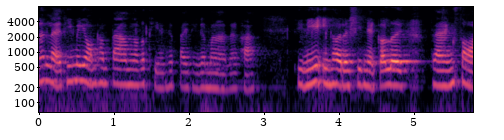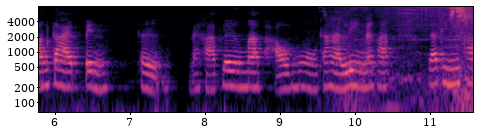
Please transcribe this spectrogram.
นั่นแหละที่ไม่ยอมทำตามแล้วก็เถียงกันไปเถียงกันมานะคะ ทีนี้อินทรชิตเนี่ยก็เลยแพลงซ้อนกลายเป็นเพลิงนะคะเพลิงมาเผาหมู่ทหารลิงนะคะ แล้วทีนี้พระ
